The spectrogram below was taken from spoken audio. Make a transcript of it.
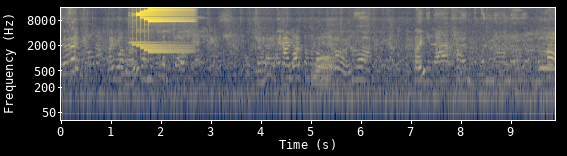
Dạ ว้าว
